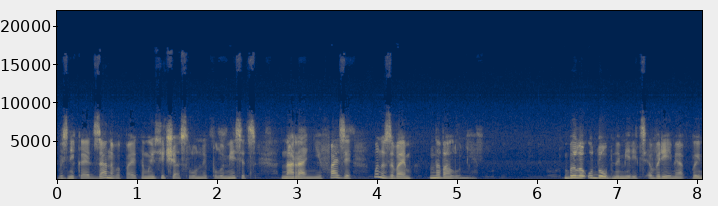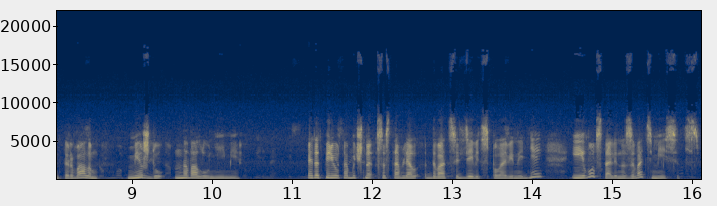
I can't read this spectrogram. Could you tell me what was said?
возникает заново, поэтому и сейчас лунный полумесяц на ранней фазе мы называем новолуние. Было удобно мерить время по интервалам между новолуниями. Этот период обычно составлял 29,5 дней, и его стали называть месяц.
